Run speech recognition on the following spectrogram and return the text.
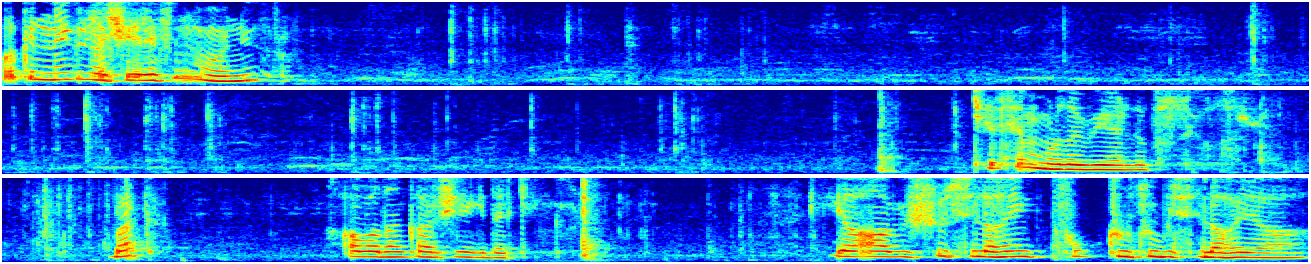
Bakın ne güzel şerefimle oynuyorum. Kesin burada bir yerde pusuyorlar. Bak. Havadan karşıya giderken gördüm. Ya abi şu silahın çok kötü bir silah ya.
